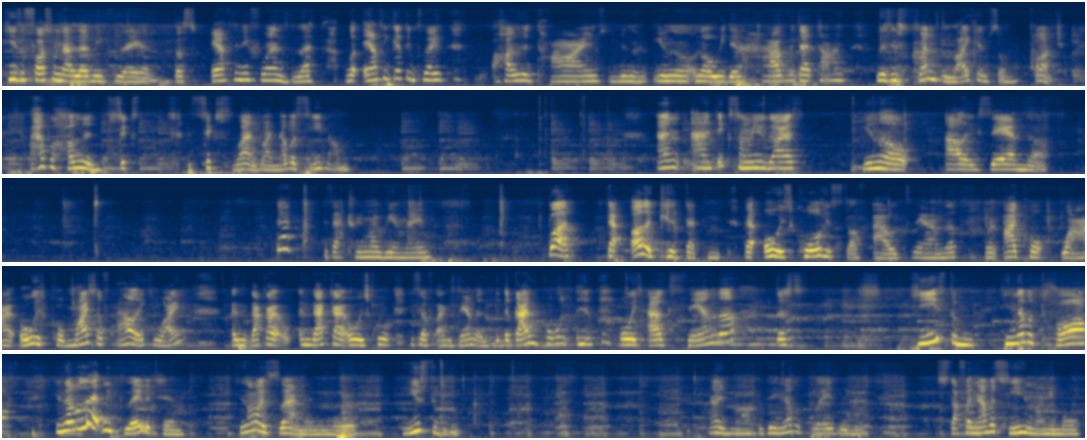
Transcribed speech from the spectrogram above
he's the first one that let me play it. Thus, Anthony friends let, but Anthony get to play a hundred times, even you know, no, we didn't have it that time because his friends like him so much. I have a hundred and six, friends, but I never see them. And I think some of you guys, you know, Alexander. That is actually my real name. But that other kid that that always call himself Alexander when I call when I always call myself Alex, right? And that guy and that guy always called himself Alexander. But the guy who called him always Alexander, the he's the he never talks. He never let me play with him. He's not my friend anymore. He used to be. He's not know because he never plays with me. Stuff I never see him anymore.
